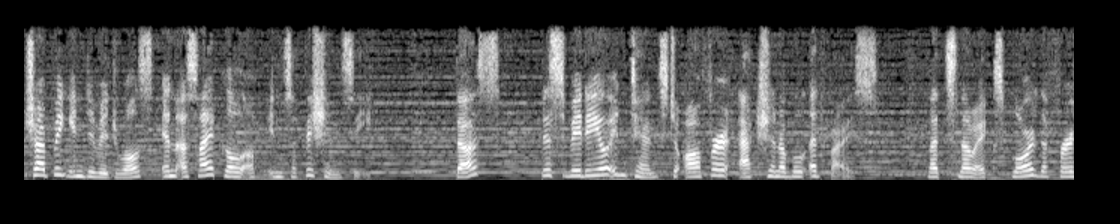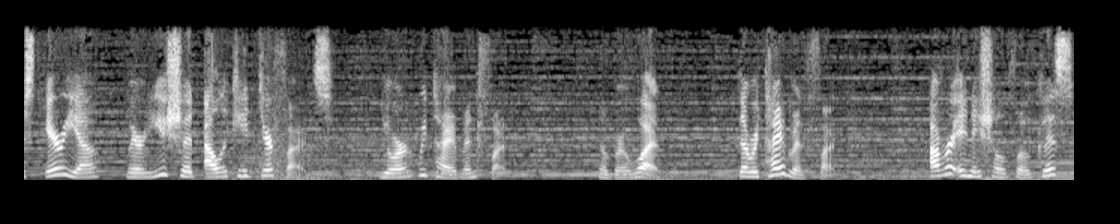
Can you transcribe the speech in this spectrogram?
trapping individuals in a cycle of insufficiency. Thus, this video intends to offer actionable advice. Let's now explore the first area where you should allocate your funds your retirement fund. Number 1. The Retirement Fund. Our initial focus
